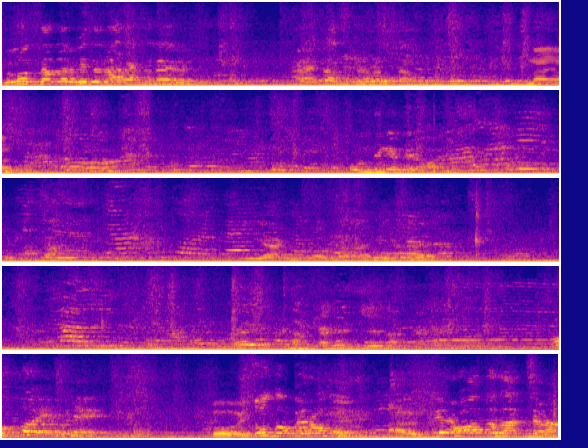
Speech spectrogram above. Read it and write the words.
গোলক দাদার ভিতরে আর পারতাম। না কোন দিকে বের হয়? আচ্ছা। কই? চল তো বেরোবো আরে। বের হওয়া তো যাচ্ছে না।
